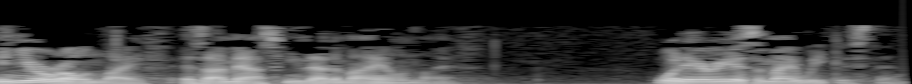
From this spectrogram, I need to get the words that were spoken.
in your own life, as I'm asking that in my own life, what areas am I weakest in?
